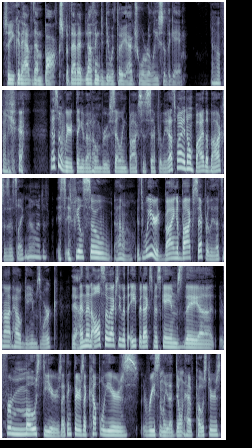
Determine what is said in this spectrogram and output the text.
So you could have them boxed, but that had nothing to do with the actual release of the game. Oh, funny. Yeah. That's a weird thing about homebrew selling boxes separately. That's why I don't buy the boxes. It's like, no, just, it feels so, I don't know. It's weird buying a box separately. That's not how games work. Yeah. And then also actually with the 8-bit Xmas games, they uh for most years, I think there's a couple years recently that don't have posters,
